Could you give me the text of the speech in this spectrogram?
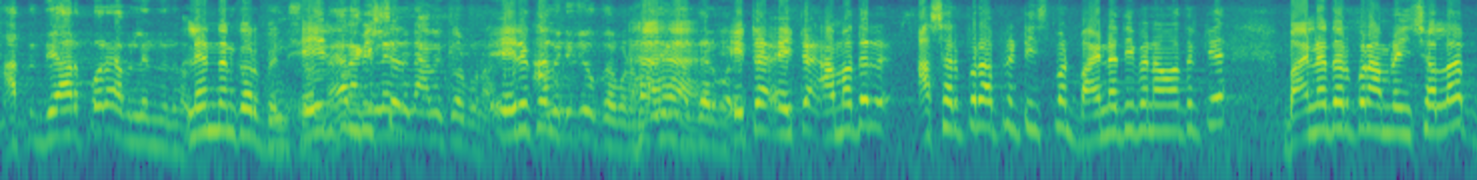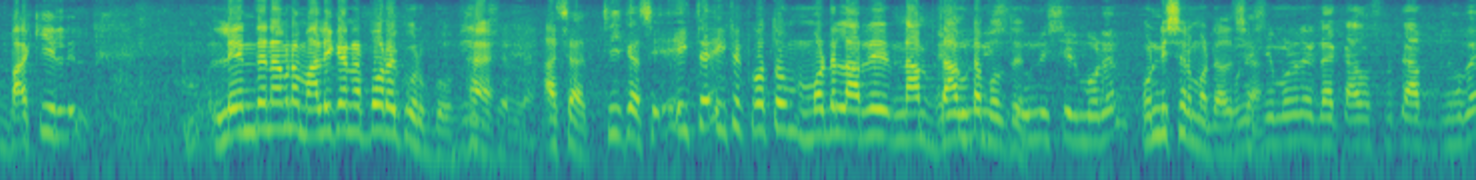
হাতে দেওয়ার পরে আমি লেনদেন। লেনদেন করবেন। এইরকম বিশ্বাস আমি করব না। এরকম আমি নিজেও করব না, হ্যাঁ, হ্যাঁ, পরে। এটা এটা আমাদের আসার পর আপনি টি স্মার্ট বায়না দিবেন আমাদেরকে বায়না দেওয়ার পর আমরা ইনশাল্লাহ বাকি লেনদেন আমরা মালিকানার পরে করব। হ্যাঁ। আচ্ছা ঠিক আছে। এইটা এইটা কত মডেল আর নাম দামটা বলতে। উনিশের মডেল উনিশের মডেল আচ্ছা। উনিশের মডেল এটা কাগজপত্র আপডেট হবে।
